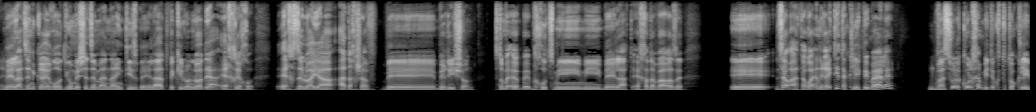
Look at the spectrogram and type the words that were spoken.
איך- באילת זה נקרא אירודיום, יש את זה מה nineties באילת, וכאילו, אני לא יודע איך יכול... איך זה לא היה עד עכשיו ב- בראשון. זאת אומרת, חוץ מ- מבאילת. איך הדבר הזה... אה, זהו, אתה רואה, אני ראיתי את הקליפים האלה, ועשו לכולכם בדיוק את אותו קליפ.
